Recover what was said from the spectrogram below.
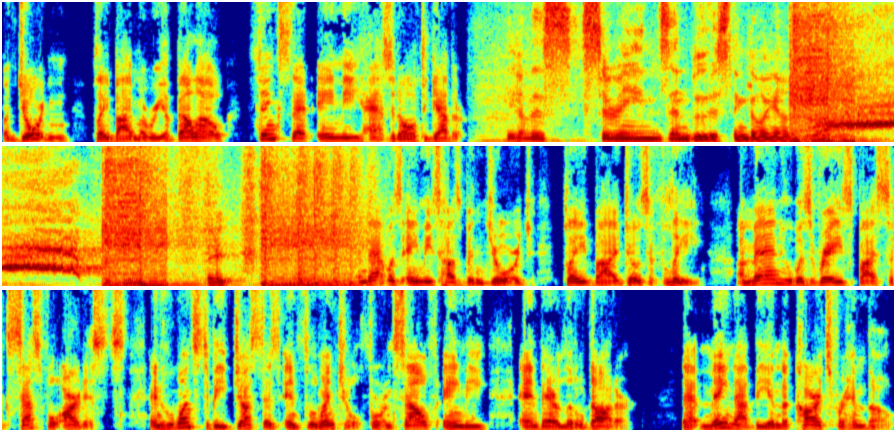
But Jordan, played by Maria Bello, thinks that Amy has it all together. You have this serene Zen Buddhist thing going on. Babe? And that was Amy's husband, George, played by Joseph Lee, a man who was raised by successful artists and who wants to be just as influential for himself, Amy, and their little daughter. That may not be in the cards for him, though.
